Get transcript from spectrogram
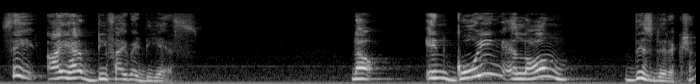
See, I have d phi by d s. Now, in going along this direction,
